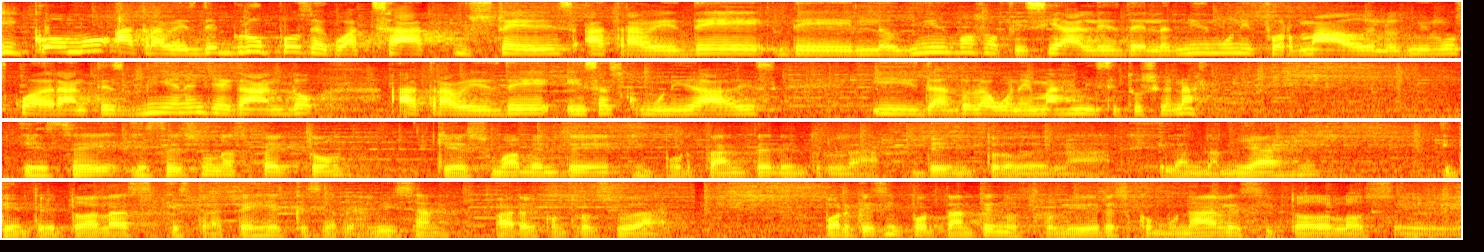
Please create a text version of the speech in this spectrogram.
y cómo a través de grupos de WhatsApp, ustedes a través de, los mismos oficiales, de los mismos uniformados, de los mismos cuadrantes, vienen llegando a través de esas comunidades y dando la buena imagen institucional. Ese, es un aspecto que es sumamente importante dentro, la, dentro del andamiaje y dentro de todas las estrategias que se realizan para el control ciudadano. Porque es importante nuestros líderes comunales y todos los eh,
